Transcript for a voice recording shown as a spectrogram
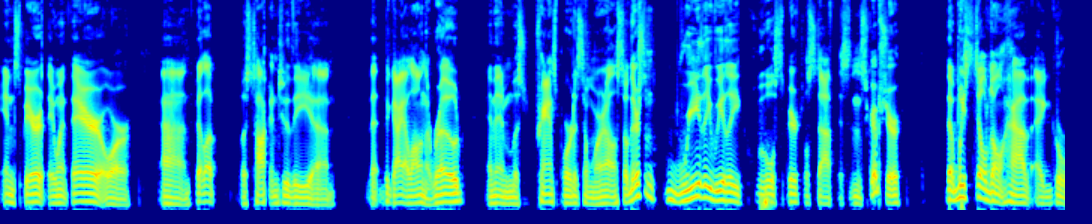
in spirit they went there, or uh, Philip was talking to the, uh, the the guy along the road and then was transported somewhere else. So there's some really, really cool spiritual stuff that's in scripture that we still don't have a gr-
